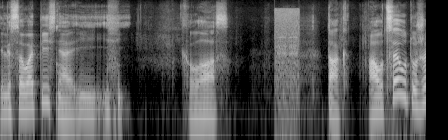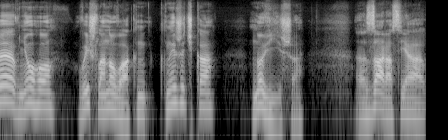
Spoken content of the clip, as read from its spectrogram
І лісова пісня, і. і... Клас. Так, а оце от уже в нього вийшла нова книжечка новіша. Е, Зараз я е,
